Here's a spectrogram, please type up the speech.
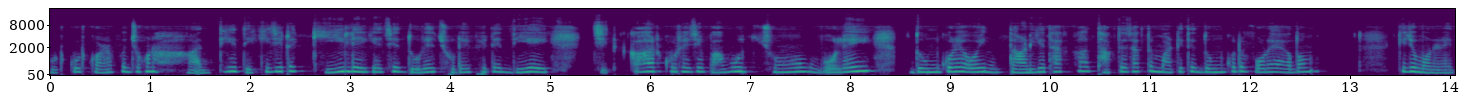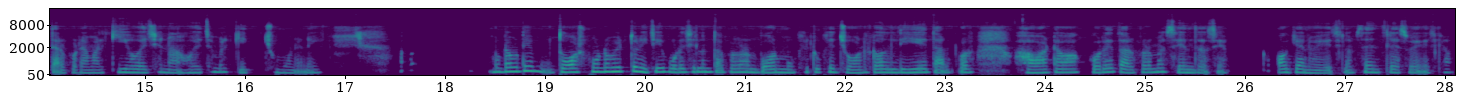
কুটকুট করার পর যখন হাত দিয়ে দেখি যে এটা কী লেগেছে, দূরে ছুঁড়ে ফেলে দিয়েই চিৎকার করে যে, বাবু, চোখ বলেই দুম করে ওই দাঁড়িয়ে থাকা, থাকতে থাকতে মাটিতে দুম করে পড়ে একদম কিছু মনে নেই তারপরে। আমার কি হয়েছে, না হয়েছে, আমার কিচ্ছু মনে নেই। মোটামুটি দশ পনেরো মিনিট তো নিচেই পড়েছিলাম, তারপর আমার বর মুখে টুখে জল টল দিয়ে তারপর হাওয়া টাওয়া করে তারপর আমার সেন্স আছে। অজ্ঞান হয়ে গেছিলাম সেন্সলেস হয়ে গেছিলাম।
